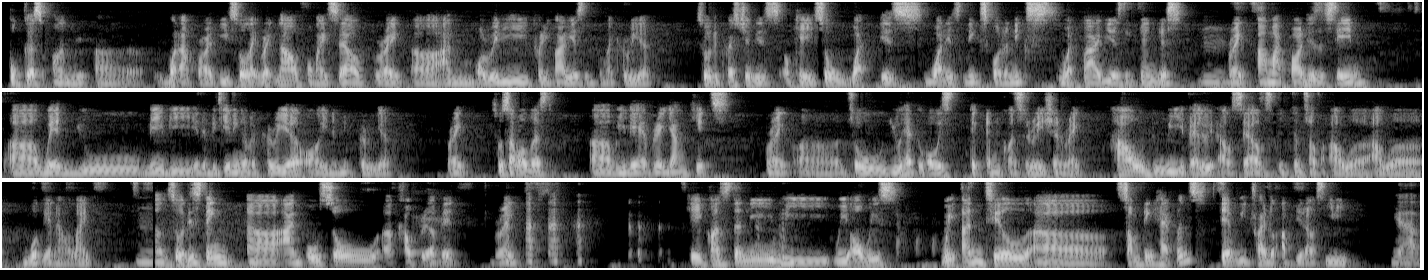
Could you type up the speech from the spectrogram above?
focus on uh, what our priorities. So like right now for myself, right, uh, I'm already 25 years into my career. So the question is, okay, so what is what is next for the next what five years, next 10 years? Mm. right? Are my priorities the same uh, when you may be in the beginning of a career or in a mid career, right? So some of us, uh, we may have very young kids, right? Uh, so you have to always take into consideration, right? How do we evaluate ourselves in terms of our our work and our life? Mm. Uh, so this thing, uh, I'm also a culprit of it, right? okay, constantly we we always wait until uh, something happens, then we try to update our CV Yeah.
